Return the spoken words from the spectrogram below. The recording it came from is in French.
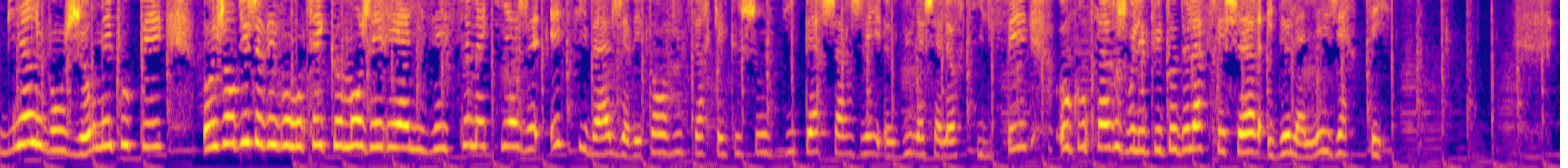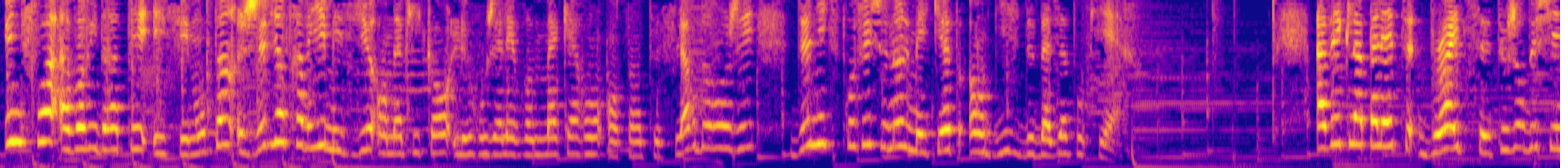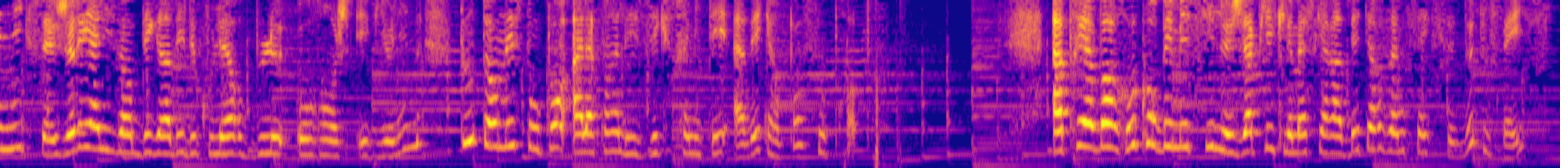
Bonjour mes poupées Aujourd'hui je vais vous montrer comment j'ai réalisé ce maquillage estival. J'avais pas envie de faire quelque chose d'hyper chargé euh, vu la chaleur qu'il fait. Au contraire je voulais plutôt de la fraîcheur et de la légèreté. Une fois avoir hydraté et fait mon teint, je viens travailler mes yeux en appliquant le rouge à lèvres macaron en teinte fleur d'oranger de NYX Professional Makeup en guise de base à paupières. Avec la palette Brights, toujours de chez NYX, je réalise un dégradé de couleurs bleu, orange et violine, tout en estompant à la fin les extrémités avec un pinceau propre. Après avoir recourbé mes cils, j'applique le mascara Better Than Sex de Too Faced.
